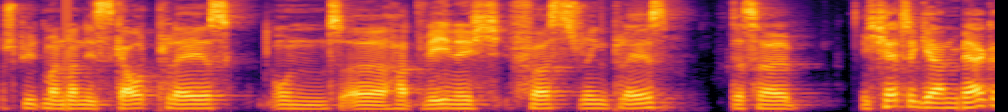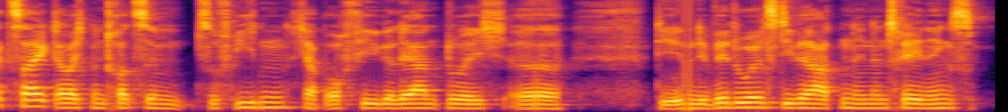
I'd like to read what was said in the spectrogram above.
spielt man dann die Scout-Plays und äh, hat wenig First-String-Plays. Deshalb, ich hätte gern mehr gezeigt, aber ich bin trotzdem zufrieden. Ich habe auch viel gelernt durch äh, die Individuals, die wir hatten in den Trainings.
